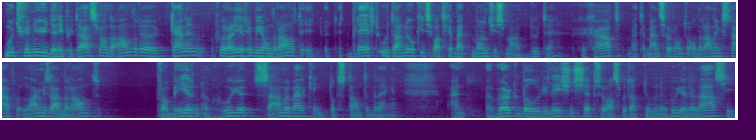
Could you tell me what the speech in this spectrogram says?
Moet je nu de reputatie van de anderen kennen, vooraleer je mee onderhandelt, het, blijft hoe dan ook iets wat je met mondjesmaat doet. Hè. Je gaat met de mensen rond de onderhandelingstafel langzamerhand proberen een goede samenwerking tot stand te brengen. En een workable relationship, zoals we dat noemen, een goede relatie.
